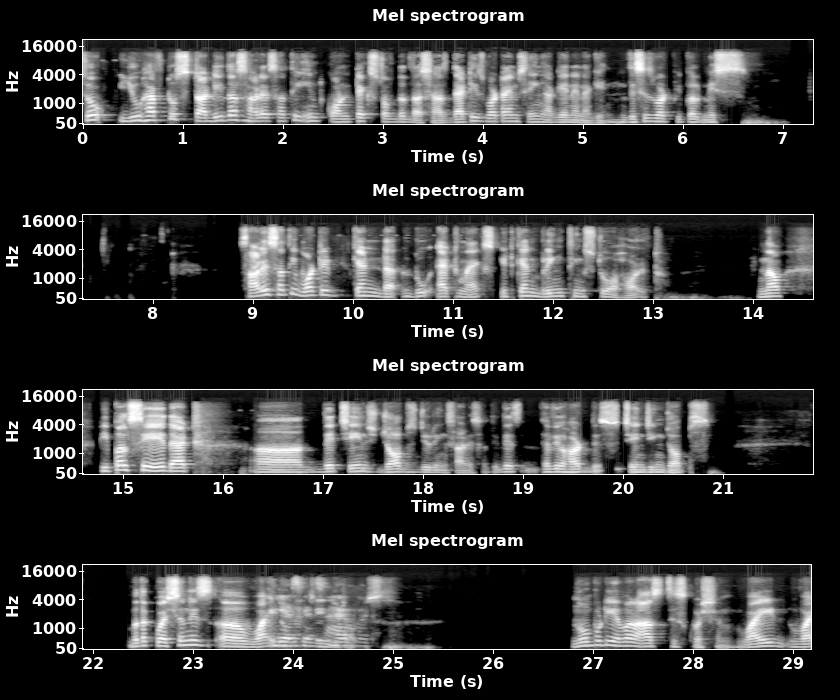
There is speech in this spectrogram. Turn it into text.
so you have to study the Sadesati in context of the dashas. That is what I'm saying again and again. This is what people miss. Sadesati, what it can do at max, it can bring things to a halt. Now, people say that uh, they change jobs during Sadesati. This, have you heard this? Changing jobs. But the question is, uh, why do Yes, they yes, change jobs? nobody ever asked this question. Why why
